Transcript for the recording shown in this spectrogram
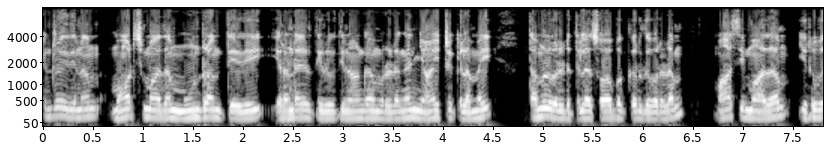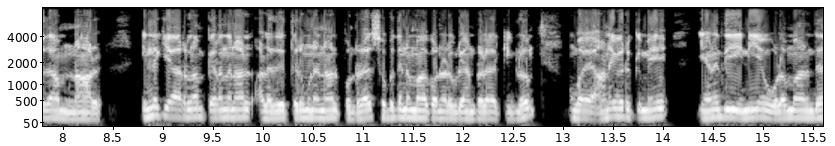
இன்றைய தினம் மார்ச் மாதம் மூன்றாம் தேதி இரண்டாயிரத்தி இருபத்தி நான்காம் வருடங்க ஞாயிற்றுக்கிழமை தமிழ் வருடத்தில் சோபக்கிருது வருடம். மாசி மாதம் இருபதாம் நாள். இன்னைக்கு யாரெல்லாம் பிறந்த நாள் அல்லது திருமண நாள் போன்ற சுபதினமாக கொண்டாடக்கூடிய அன்பர்களாக இருக்கீங்களோ உங்கள் அனைவருக்குமே எனது இனிய உளமார்ந்த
